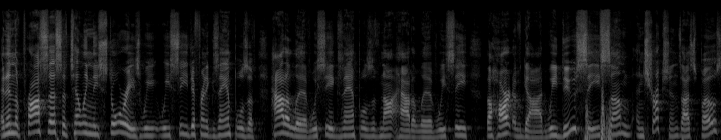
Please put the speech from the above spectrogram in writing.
And in the process of telling these stories, we, we see different examples of how to live. We see examples of not how to live. We see the heart of God. We do see some instructions, I suppose,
